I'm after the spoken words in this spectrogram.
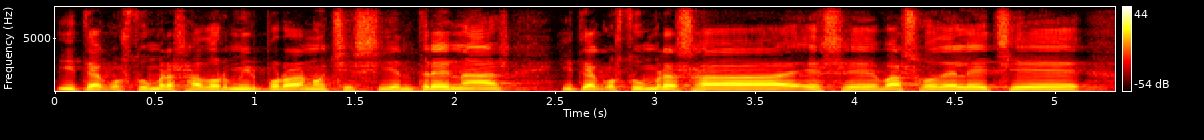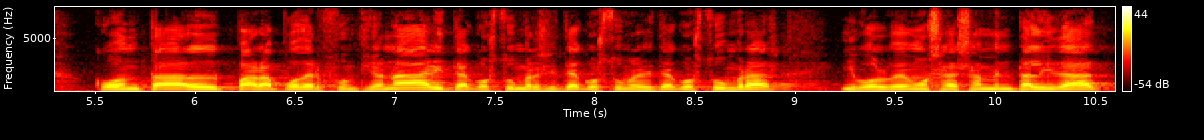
y te acostumbras a dormir por la noche si entrenas y te acostumbras a ese vaso de leche con tal para poder funcionar y te acostumbras y te acostumbras y te acostumbras y volvemos a esa mentalidad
